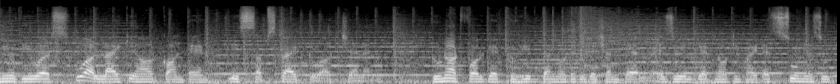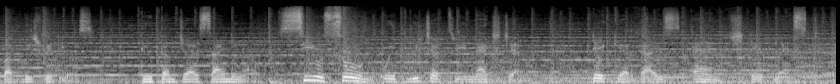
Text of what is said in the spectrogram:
New viewers who are liking our content, please subscribe to our channel. Do not forget to hit the notification bell as you will get notified as soon as we publish videos. Dyutam Joy signing out. See you soon with Witcher 3 Next Gen. Take care guys and stay blessed.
